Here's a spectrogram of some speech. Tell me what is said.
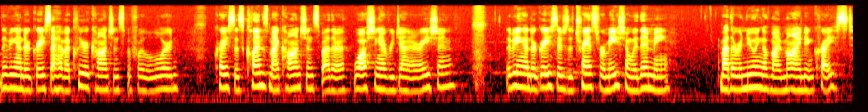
Living under grace, I have a clear conscience before the Lord. Christ has cleansed my conscience by the washing of regeneration. Living under grace, there's a transformation within me by the renewing of my mind in Christ.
